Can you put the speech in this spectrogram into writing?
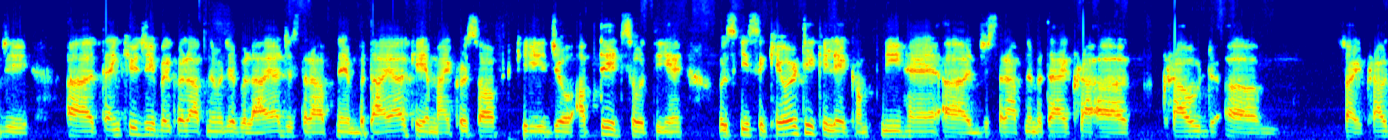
जी। थैंक uh, यू जी बिल्कुल आपने मुझे बुलाया जिस तरह आपने बताया कि माइक्रोसॉफ्ट की जो अपडेट्स होती हैं उसकी सिक्योरिटी के लिए कंपनी है। uh, जिस तरह आपने बताया crowd sorry crowd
